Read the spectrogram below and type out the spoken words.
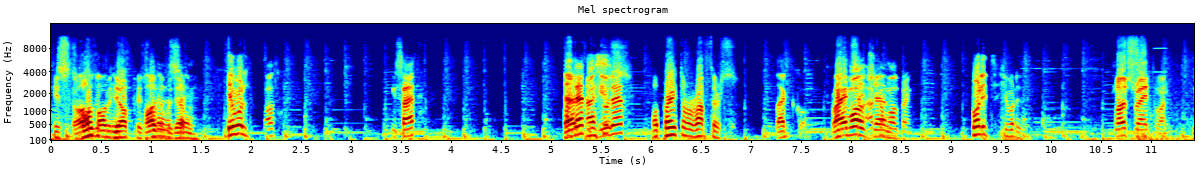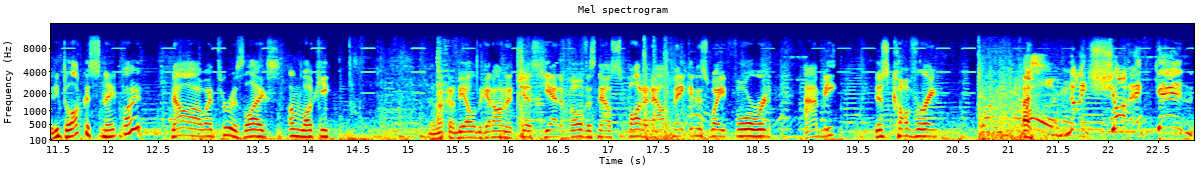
He's All holding with the up, he's holding holding the with the up. same. He will. Inside. Dead. Dead. He's He's dead. Operator rafters. Like I right can wall- side I can gen. wall bang. Wall it. He wanted. it. Close right one. Did he block a snake bite? No, I went through his legs. Unlucky. They're not going to be able to get on it just yet. Evolve is now spotted out, making his way forward. Ambi just covering. Nice. Oh, nice shot again!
